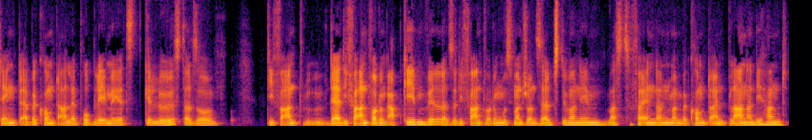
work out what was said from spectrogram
denkt, er bekommt alle Probleme jetzt gelöst, also die der die Verantwortung abgeben will. Also die Verantwortung muss man schon selbst übernehmen, was zu verändern. Man bekommt einen Plan an die Hand.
